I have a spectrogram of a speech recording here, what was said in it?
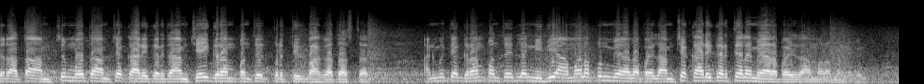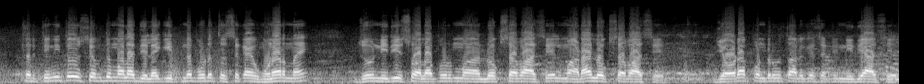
तर आता आमचं मत आमच्या कार्यकर्त्या आमच्याही ग्रामपंचायत प्रत्येक भागात असतात. आणि मग त्या ग्रामपंचायतीला निधी आम्हाला पण मिळाला पाहिजे आमच्या कार्यकर्त्याला मिळाला पाहिजे आम्हाला म्हणण्यापेक्षा तर त्यांनी तो शब्द मला दिला की इथनं पुढं तसं काही होणार नाही. जो निधी सोलापूर म- लोकसभा असेल माढा लोकसभा असेल जेवढा पंढरपूर तालुक्यासाठी निधी असेल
